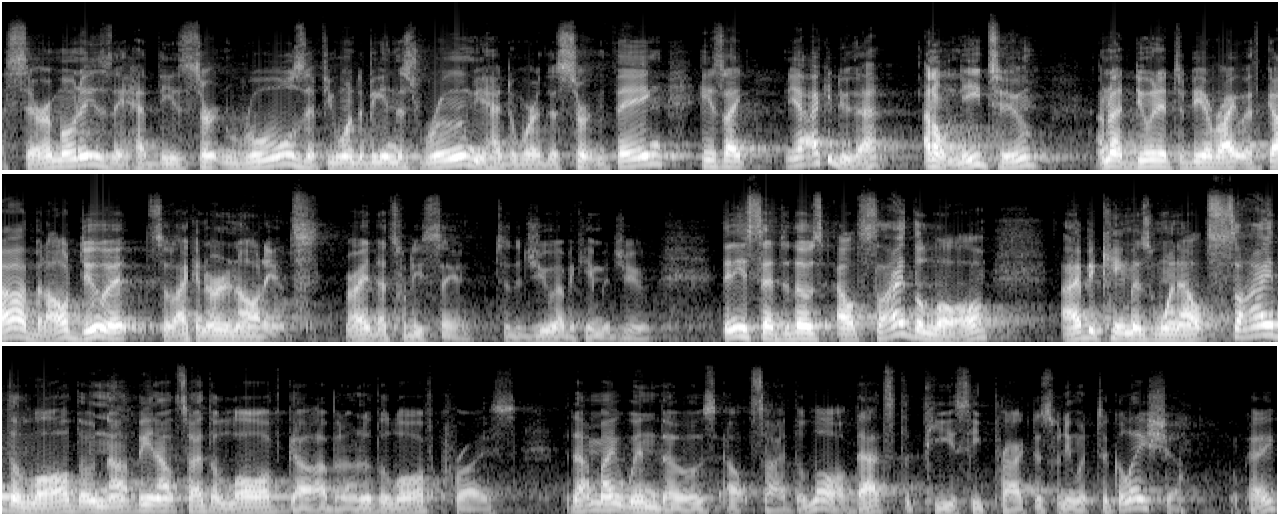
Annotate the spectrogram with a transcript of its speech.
ceremonies, they had these certain rules. If you wanted to be in this room, you had to wear this certain thing. He's like, yeah, I can do that. I don't need to. I'm not doing it to be right with God, but I'll do it so I can earn an audience, right? That's what he's saying. To the Jew, I became a Jew. Then he said, to those outside the law, I became as one outside the law, though not being outside the law of God, but under the law of Christ, that I might win those outside the law. That's the piece he practiced when he went to Galatia, okay?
